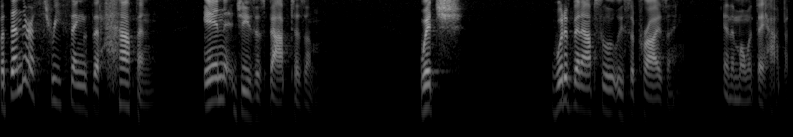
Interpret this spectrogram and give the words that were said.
But then there are three things that happen in Jesus' baptism, which would have been absolutely surprising in the moment they happened.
